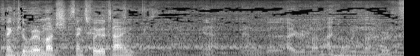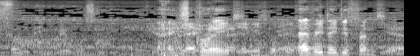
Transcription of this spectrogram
Thank you very much. Thanks for your time. Yeah, and uh, I remember, I do remember the food in Real World Studio. it's great. Every day different. Yeah.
